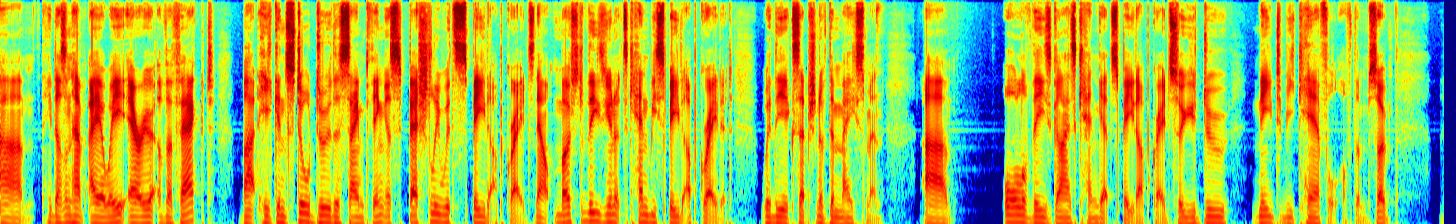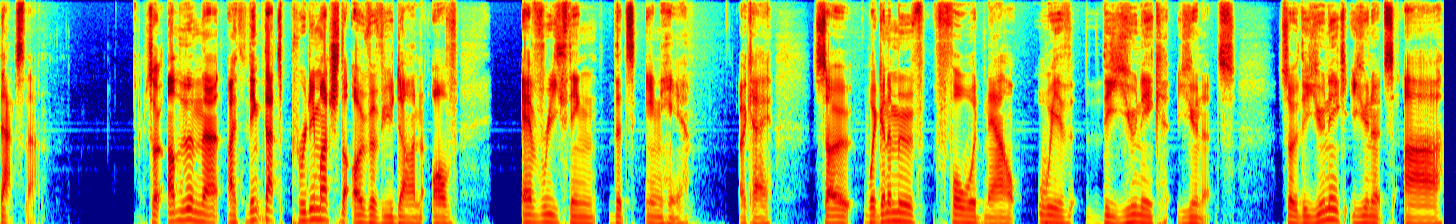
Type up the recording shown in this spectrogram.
um, he doesn't have AOE area of effect, but he can still do the same thing, especially with speed upgrades. Now, most of these units can be speed upgraded, with the exception of the Macemen. Uh, all of these guys can get speed upgrades, so you do need to be careful of them. So that's that. So other than that, I think that's pretty much the overview done of everything that's in here. Okay, so we're going to move forward now with the unique units. So the unique units are,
